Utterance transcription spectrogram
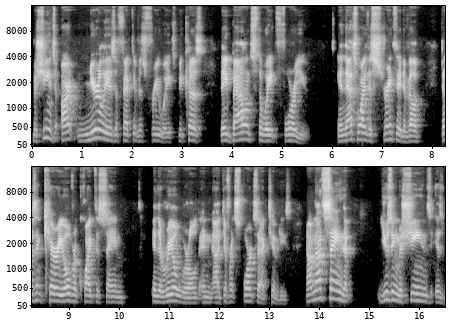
Machines aren't nearly as effective as free weights because they balance the weight for you. And that's why the strength they develop doesn't carry over quite the same in the real world and uh, different sports activities. Now, I'm not saying that using machines is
